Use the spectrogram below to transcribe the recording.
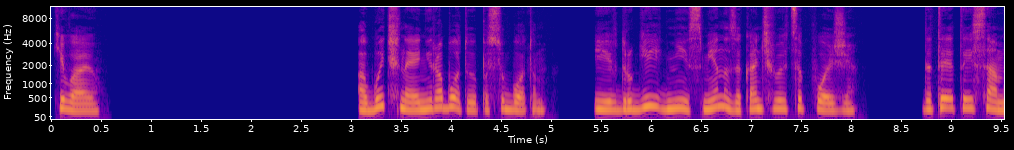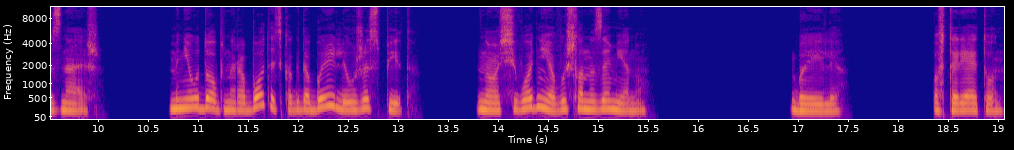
Киваю. Обычно я не работаю по субботам, и в другие дни смена заканчивается позже. Да ты это и сам знаешь. Мне удобно работать, когда Бейли уже спит. Но сегодня я вышла на замену. Бейли, повторяет он.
